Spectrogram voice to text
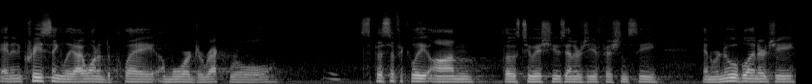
and increasingly, I wanted to play a more direct role, specifically on those two issues energy efficiency and renewable energy,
